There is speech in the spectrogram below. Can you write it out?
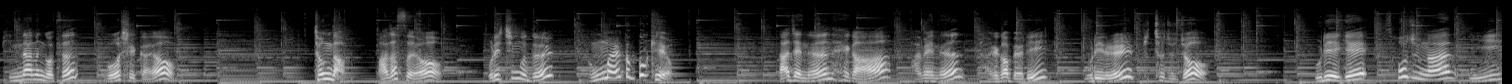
빛나는 것은 무엇일까요? 정답! 맞았어요. 우리 친구들 정말 똑똑해요. 낮에는 해가, 밤에는 달과 별이 우리를 비춰주죠. 우리에게 소중한 이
